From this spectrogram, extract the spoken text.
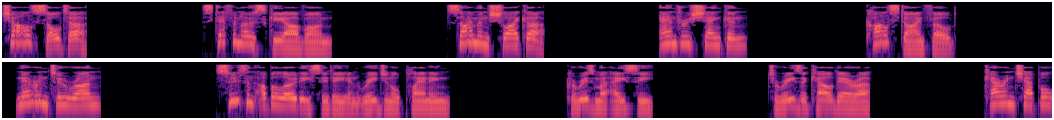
Charles Salter Stefano Schiavon Simon Schleicher Andrew Shanken Kyle Steinfeld Naren Run Susan Ubbelohde City and Regional Planning Charisma Acey Teresa Caldeira Karen Chapple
